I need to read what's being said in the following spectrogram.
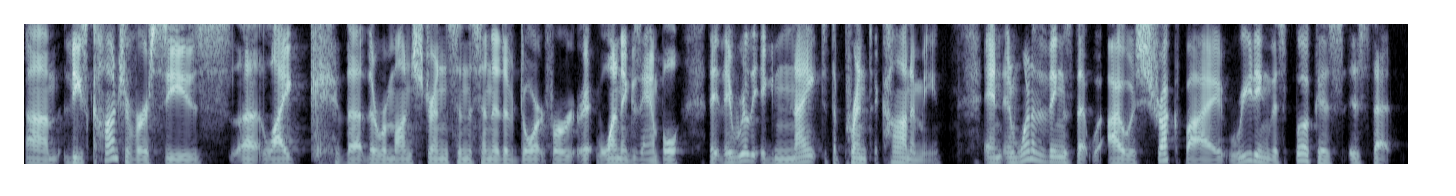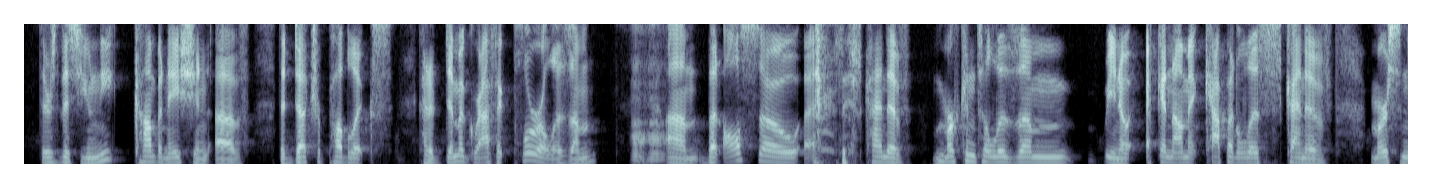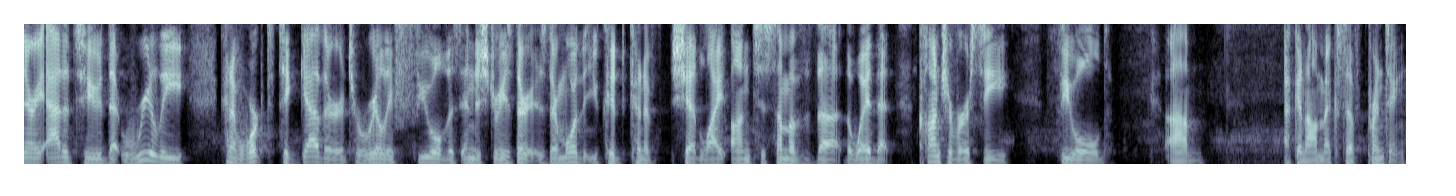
um, these controversies, uh, like the the Remonstrance in the Synod of Dort, for one example, they, they really ignite the print economy. And and one of the things that I was struck by reading this book is is that there's this unique combination of the Dutch Republic's kind of demographic pluralism, mm-hmm. um, but also uh, this kind of mercantilism, you know, economic capitalist kind of mercenary attitude that really kind of worked together to really fuel this industry is there is there more that you could kind of shed light onto some of the the way that controversy fueled um, economics of printing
